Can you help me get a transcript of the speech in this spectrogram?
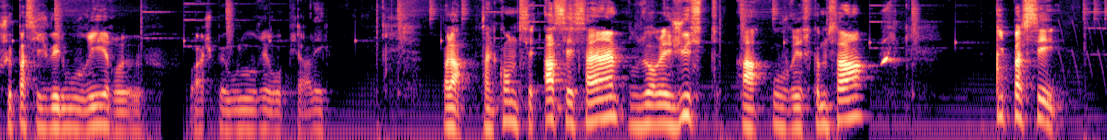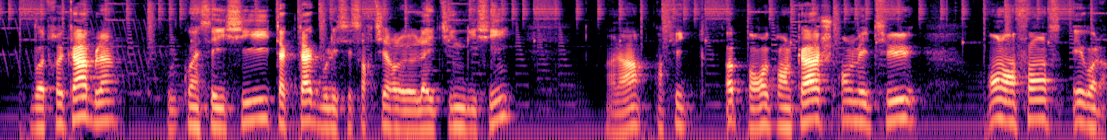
je sais pas si je vais l'ouvrir. euh, je peux vous l'ouvrir au pire, allez. Voilà, en fin de compte, c'est assez simple. Vous aurez juste à ouvrir comme ça. Y passer votre câble. hein. Vous le coincez ici. Tac, tac, vous laissez sortir le lighting ici. Voilà. Ensuite, hop, on reprend le cache, on le met dessus. On l'enfonce et voilà.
